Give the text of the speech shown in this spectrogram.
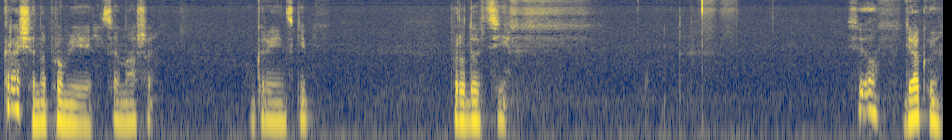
Краще на промлі, це наші українські продавці. Все, дякую.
